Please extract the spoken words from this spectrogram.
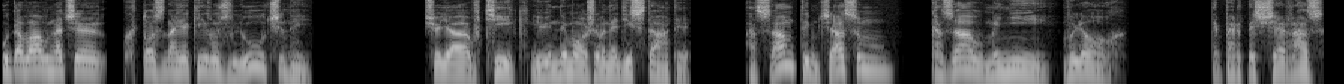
удавав, наче хто знає який розлючений, що я втік, і він не може мене дістати, а сам тим часом казав мені в льох. Тепер ти ще раз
